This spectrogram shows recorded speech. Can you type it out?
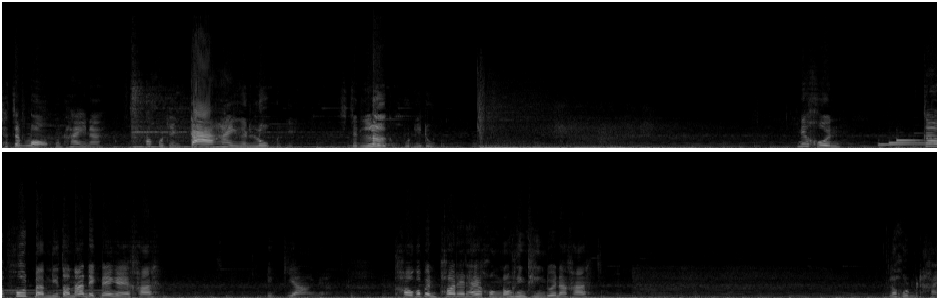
ฉันจะบอกคุณให้นะ ถ้าคุณยังกล้าให้เงินลูกคนอีกฉันจะเลิกกับคุณให้ดู นี่คุณกล้าพูดแบบนี้ต่อหน้าเด็กได้ไงคะ อีกอย่างเนี่ยเขาก็เป็นพ่อแท้ๆของน้องถิงถิงด้วยนะคะ แล้วคุณเป็นใคร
